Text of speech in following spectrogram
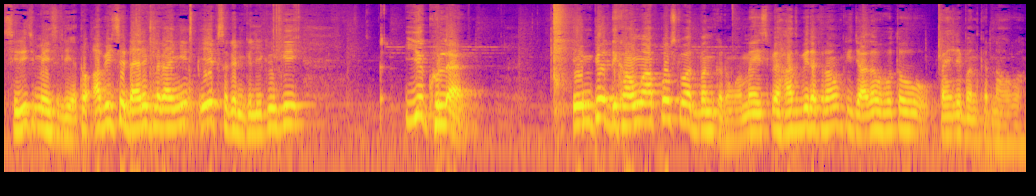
सीरीज़ में इसलिए। तो अब इसे डायरेक्ट लगाएँगे एक सेकंड के लिए, क्योंकि ये खुला है। एम्पियर दिखाऊँगा आपको, उसके बाद बंद करूँगा। मैं इस पर हाथ भी रख रहा हूँ कि ज़्यादा हो तो पहले बंद करना होगा।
